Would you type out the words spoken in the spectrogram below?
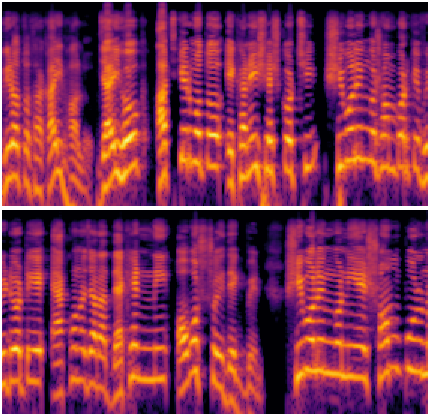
বিরত থাকাই ভালো। যাই হোক, আজকের মতো এখানেই শেষ করছি। শিবলিঙ্গ সম্পর্কে ভিডিওটি এখনও যারা দেখেননি, অবশ্যই দেখবেন। শিবলিঙ্গ নিয়ে সম্পূর্ণ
